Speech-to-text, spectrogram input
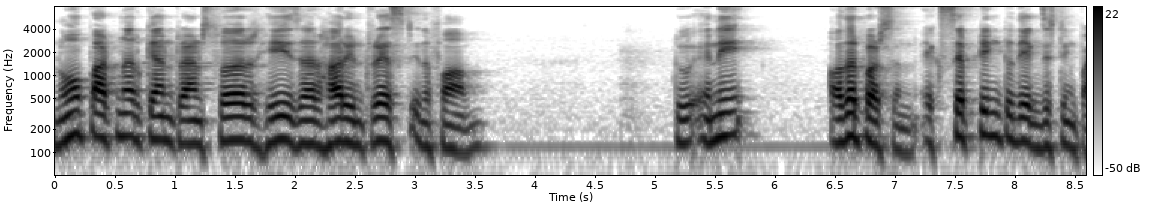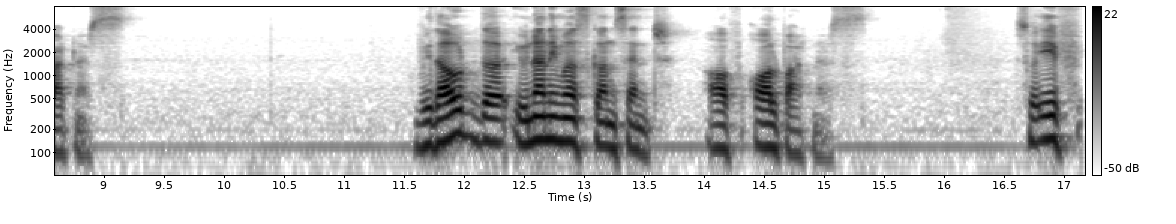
No partner can transfer his or her interest in the firm to any other person excepting to the existing partners without the unanimous consent of all partners. So, if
